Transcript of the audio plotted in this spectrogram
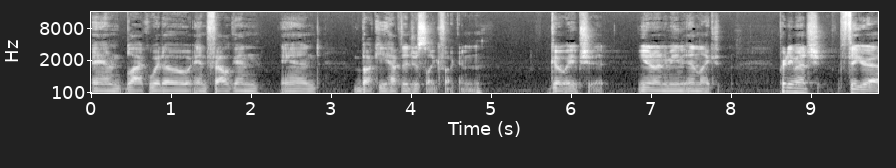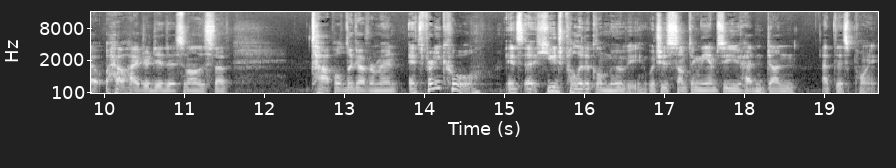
and Black Widow and Falcon and Bucky have to just like fucking go ape shit. You know what I mean? And like pretty much figure out how Hydra did this and all this stuff. Toppled the government. It's pretty cool. It's a huge political movie, which is something the MCU hadn't done at this point.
